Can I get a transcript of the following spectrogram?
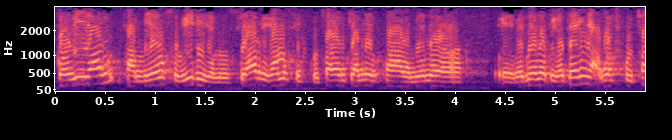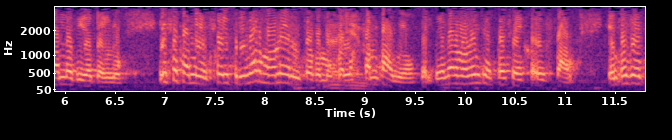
podían también subir y denunciar, digamos, si escuchaban que alguien estaba vendiendo eh, vendiendo pirotecnia o escuchando pirotecnia. Eso también fue el primer momento, como con las campañas, el primer momento después se dejó de estar. Entonces,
